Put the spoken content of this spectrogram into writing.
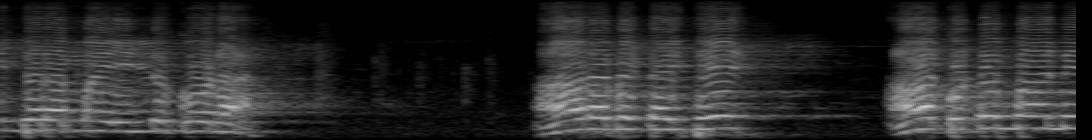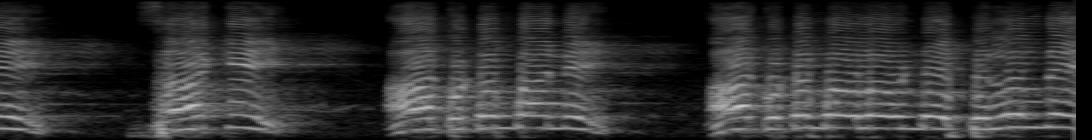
ఇందిరమ్మ ఇల్లు కూడా ఆడబిడ్డ అయితే ఆ కుటుంబాన్ని సాకి ఆ కుటుంబాన్ని ఆ కుటుంబంలో ఉండే పిల్లల్ని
